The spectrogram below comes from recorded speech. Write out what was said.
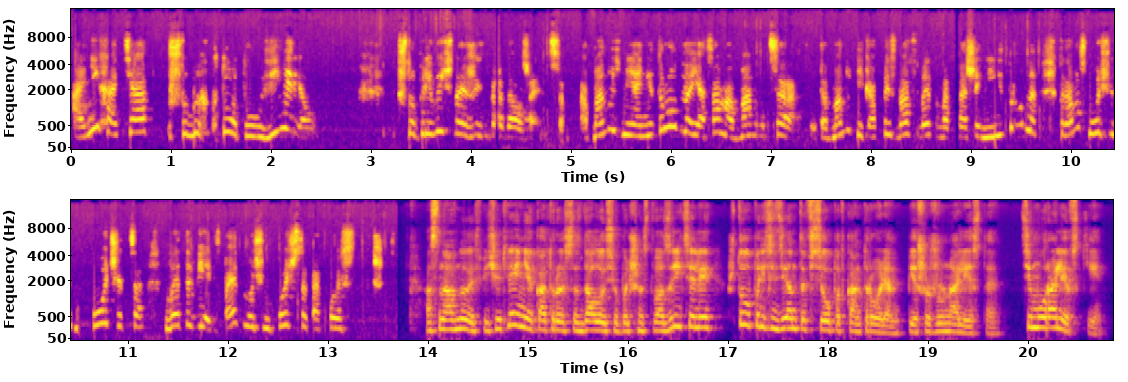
Они хотят, чтобы их кто-то уверил, что привычная жизнь продолжается. Обмануть меня нетрудно, я сам обманываться рад. Вот обмануть никого из нас в этом отношении нетрудно, потому что очень хочется в это верить. Поэтому очень хочется такое слышать. Основное впечатление, которое создалось у большинства зрителей, что у президента все под контролем, пишут журналисты. Тимур Олевский.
